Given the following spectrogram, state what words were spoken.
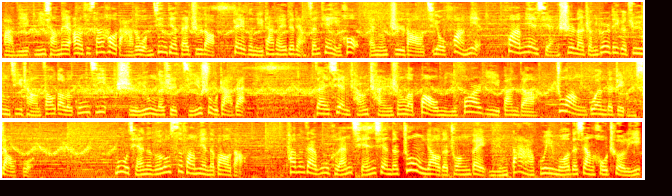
啊。你你想那二十三号打的，我们今天才知道，这个你大概也得两三天以后才能知道。只有画面，画面显示呢，整个这个军用机场遭到了攻击，使用的是集束炸弹，在现场产生了爆米花一般的壮观的这种效果。目前的俄罗斯方面的报道，他们在乌克兰前线的重要的装备已经大规模的向后撤离。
